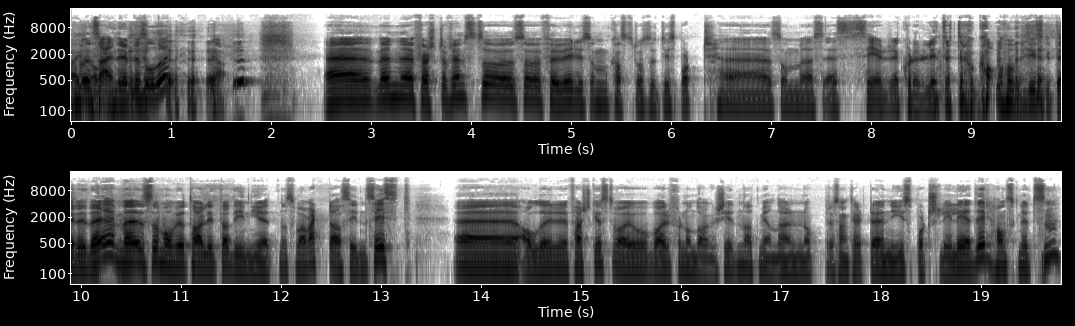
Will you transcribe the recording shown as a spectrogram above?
på en seinere episode. Ja. Eh, Men eh, først og fremst, så, så før vi liksom kaster oss ut i sport, eh, som jeg ser dere klør litt etter å, komme og diskutere det, men så må vi jo ta litt av de nyhetene som har vært da siden sist. Eh, aller ferskest var jo bare for noen dager siden at Mjøndalen nå presenterte en ny sportslig leder, Hans Knutsen.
